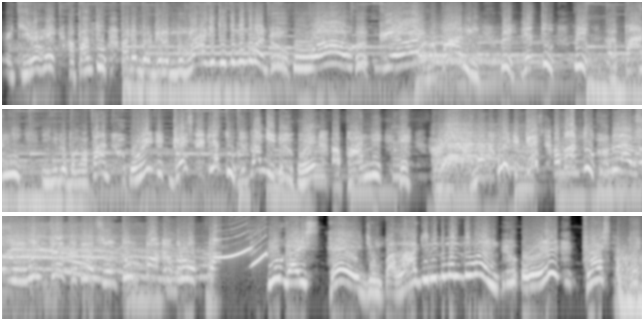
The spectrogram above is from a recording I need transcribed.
Kira-kira eh apaan tuh? Ada bergelembung lagi tuh teman-teman. Wow, guys. Bang apaan nih? Wih, lihat tuh. Wih, apaan nih? Ini lubang apaan? Wih, guys, lihat tuh lagi. Wih, apaan nih? Eh, ada tanah. Wih, guys, apaan tuh? Langsung muncrat, langsung tumpah. Guys, hey jumpa lagi nih teman-teman. Wih guys, eh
